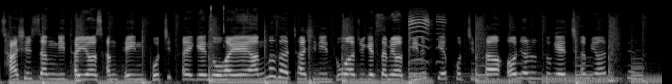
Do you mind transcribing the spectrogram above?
사실상 리타이어 상태인 포치타에게 노하의 악마가 자신이 도와주겠다며 뒤늦게 포치타 헌혈 운동에 참여하는데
